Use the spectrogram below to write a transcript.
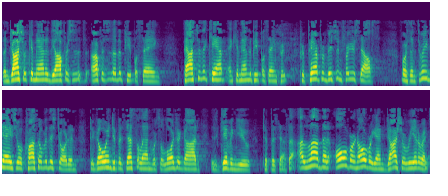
Then Joshua commanded the officers, officers of the people, saying, Pass through the camp and command the people, saying, Prepare provision for yourselves for within three days you will cross over this Jordan to go in to possess the land which the Lord your God is giving you to possess. I love that over and over again Joshua reiterates,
